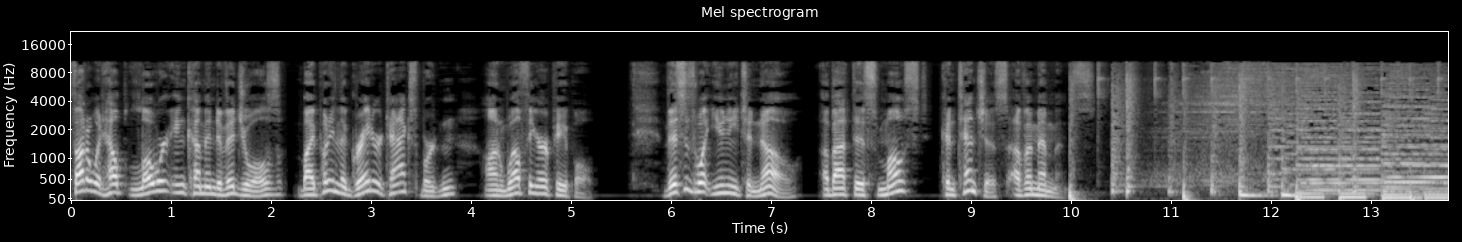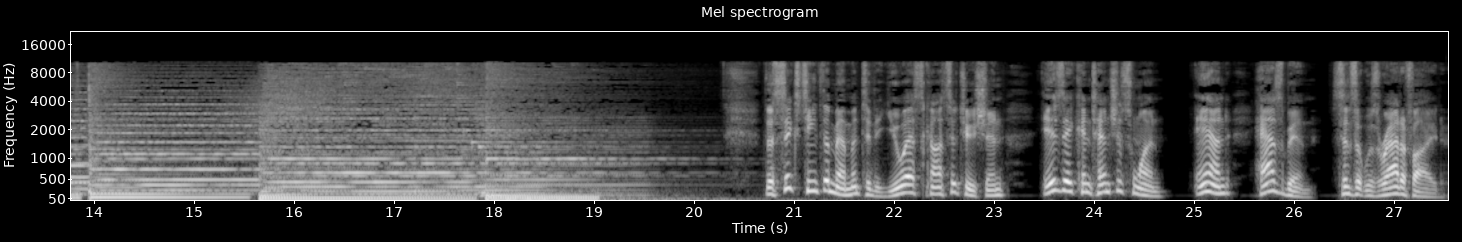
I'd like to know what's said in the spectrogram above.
thought it would help lower income individuals by putting the greater tax burden on wealthier people. This is what you need to know about this most contentious of amendments. The 16th Amendment to the U.S. Constitution is a contentious one and has been since it was ratified.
